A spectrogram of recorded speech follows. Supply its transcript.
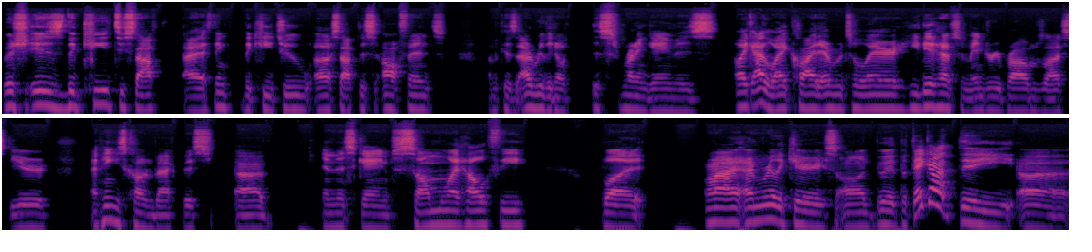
which is the key to stop. I think the key to uh, stop this offense because I really don't. This running game is like I like Clyde Edwards-Helaire. He did have some injury problems last year. I think he's coming back this uh in this game somewhat healthy, but I I'm really curious on but but they got the uh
